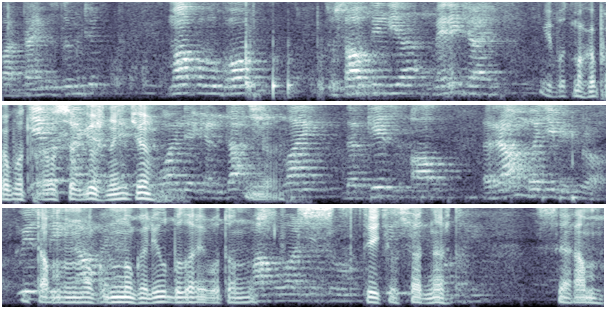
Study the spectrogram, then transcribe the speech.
but time is limited. Mahaprabhu gone to South India many times. И вот Махапрабху отправился в Южную Индию. Да. Там много, много лил было, и вот он встретился однажды с Рам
